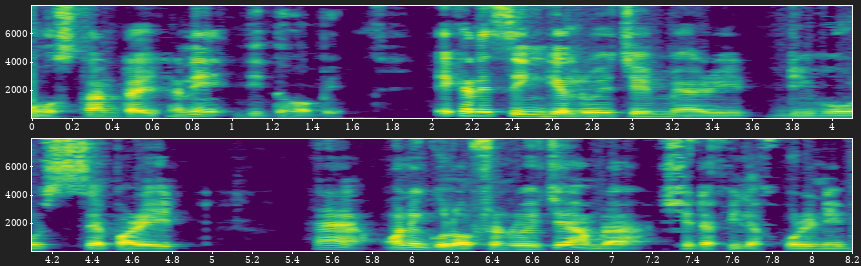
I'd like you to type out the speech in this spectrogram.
অবস্থানটা এখানে দিতে হবে। এখানে সিঙ্গেল রয়েছে ম্যারিড ডিভোর্স সেপারেট হ্যাঁ অনেকগুলো অপশন রয়েছে, আমরা সেটা ফিল আপ করে নেব।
